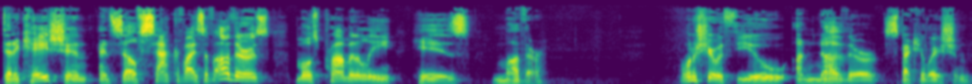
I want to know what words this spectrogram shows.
dedication and self-sacrifice of others, most prominently his mother. I want to share with you another speculation.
